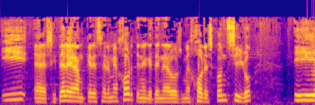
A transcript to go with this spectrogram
Y eh, si Telegram quiere ser mejor, tiene que tener a los mejores consigo. Y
